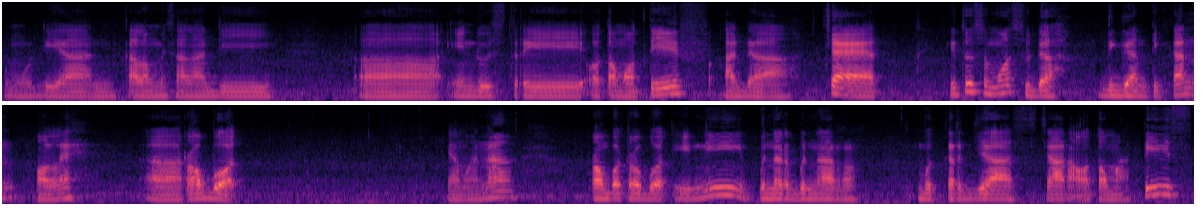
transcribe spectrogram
kemudian kalau misalnya di uh, industri otomotif ada cat, itu semua sudah digantikan oleh uh, robot yang mana robot-robot ini benar-benar bekerja secara otomatis,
